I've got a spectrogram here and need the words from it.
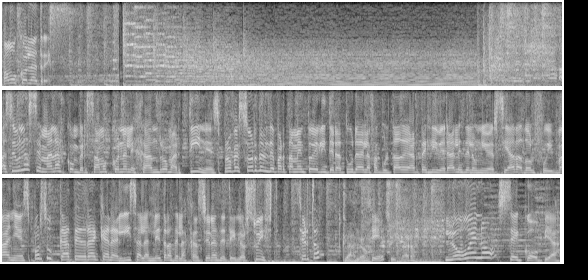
Vamos con la 3. Hace unas semanas conversamos con Alejandro Martínez, profesor del Departamento de Literatura de la Facultad de Artes Liberales de la Universidad Adolfo Ibáñez, por su cátedra que analiza las letras de las canciones de Taylor Swift, ¿cierto? Claro, Sí. sí, claro. Lo bueno se copia.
